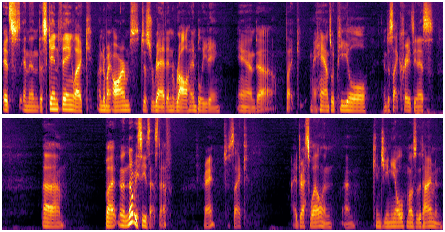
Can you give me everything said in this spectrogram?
it's and then the skin thing, like under my arms, just red and raw and bleeding, and uh, like my hands would peel and just like craziness. Um, but uh, nobody sees that stuff, right? Just like I dress well and I'm congenial most of the time, and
